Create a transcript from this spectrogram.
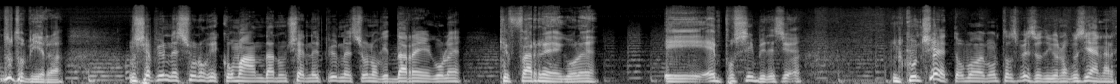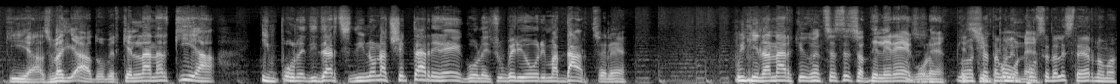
tutto peer. Non c'è più nessuno che comanda, non c'è ne- più nessuno che dà regole, che fa regole. E è impossibile. si- Il concetto poi molto spesso dicono così è anarchia, sbagliato perché l'anarchia impone di darsi di non accettare regole superiori, ma darsele. Quindi l'anarchico in se stesso ha delle regole Non che si accetta quelle impone imposte dall'esterno, ma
